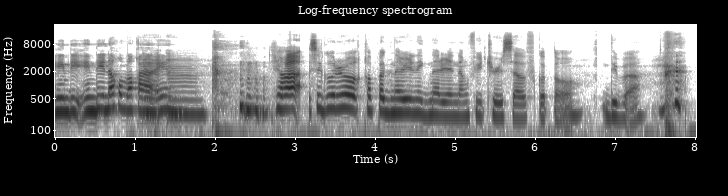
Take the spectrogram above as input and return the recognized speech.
Hindi, hindi na ako makain. Mm. Tsaka, siguro kapag narinig na rin ng future self ko to, di ba?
